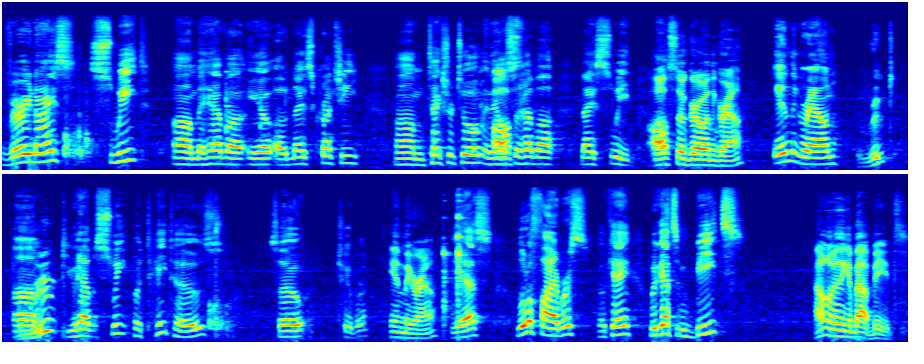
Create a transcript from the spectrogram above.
Very nice. Sweet. Um, they have a you know a nice crunchy um, texture to them, and they also, Also- have a nice sweet. Also grow in the ground. in the ground root. Um, Root. You have sweet potatoes. So tuber. In the ground. Yes. Little fibers. Okay. We got some beets. I don't know anything about beets.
